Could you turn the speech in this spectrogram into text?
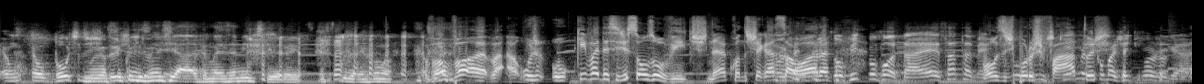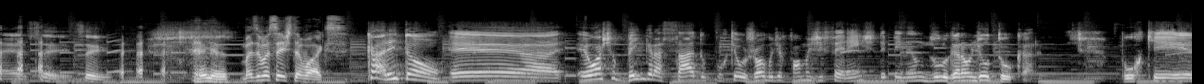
É, um- é o Bolt dos, eu dos fico lisonjeado, mas é mentira isso. Mas tudo bem, vamos lá. Vamos- o- o- quem vai decidir são os ouvintes, né? Quando chegar essa hora, Os ouvintes vão votar, é exatamente. Vamos expor os gamers fatos. Como a gente vai jogar, é isso aí, isso aí. Beleza. Mas e você, Stevox? Cara, então, é... eu acho bem engraçado porque eu jogo de formas diferentes dependendo do lugar onde eu tô, cara. Porque,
